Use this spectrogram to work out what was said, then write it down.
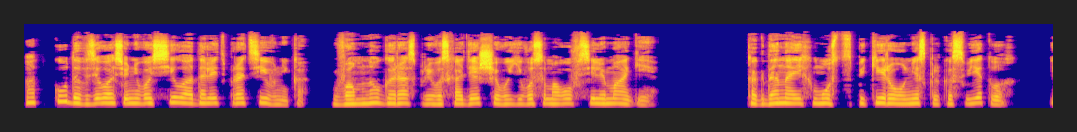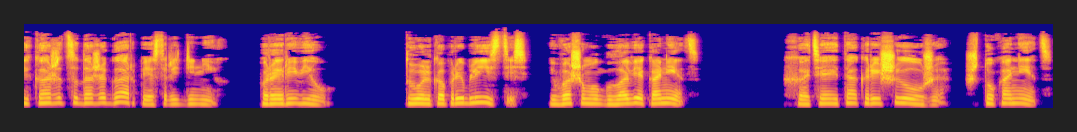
Откуда взялась у него сила одолеть противника, во много раз превосходящего его самого в силе магии? Когда на их мост спикировал несколько светлых, и, кажется, даже гарпия среди них, проревел. «Только приблизьтесь, и вашему главе конец!» Хотя и так решил уже, что конец.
